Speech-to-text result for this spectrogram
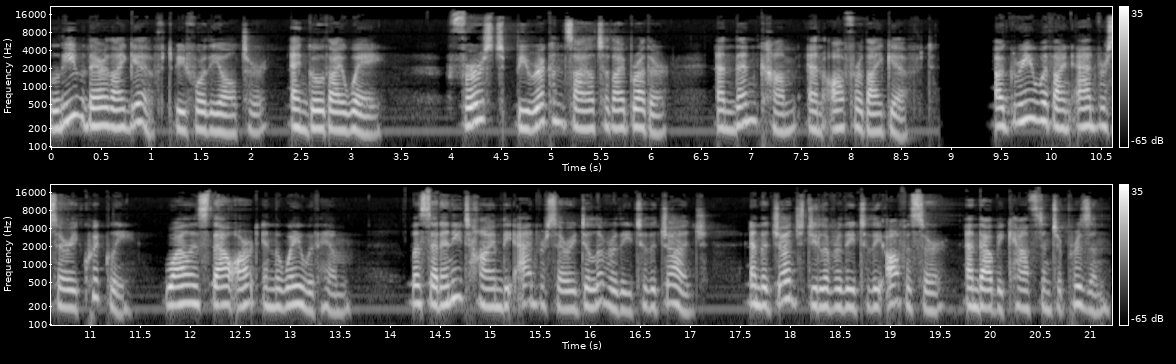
leave there thy gift before the altar, and go thy way. First be reconciled to thy brother, and then come and offer thy gift. Agree with thine adversary quickly, whiles thou art in the way with him, lest at any time the adversary deliver thee to the judge, and the judge deliver thee to the officer, and thou be cast into prison.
